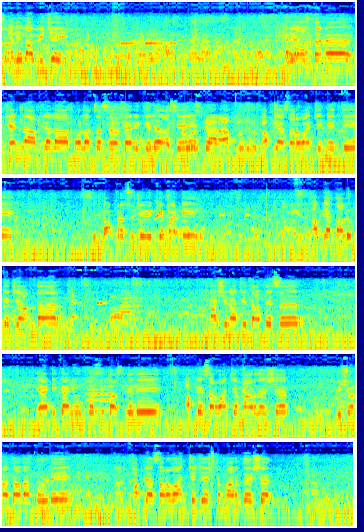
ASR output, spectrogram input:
झालेला विजय खऱ्या अर्थानं ज्यांना आपल्याला मोलाचं सहकार्य केलं असे. आपल्या सर्वांचे नेते डॉक्टर सुजय विखे पाटील आपल्या तालुक्याचे आमदार काशीनाथजी दाते सर या ठिकाणी उपस्थित असलेले आपले सर्वांचे मार्गदर्शक विश्वनाथदादा कोरडे आपल्या सर्वांचे ज्येष्ठ मार्गदर्शक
